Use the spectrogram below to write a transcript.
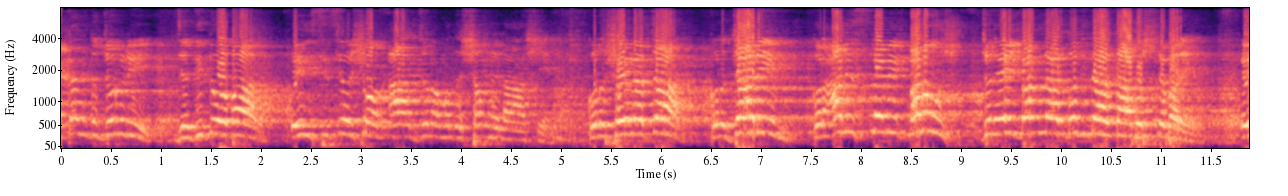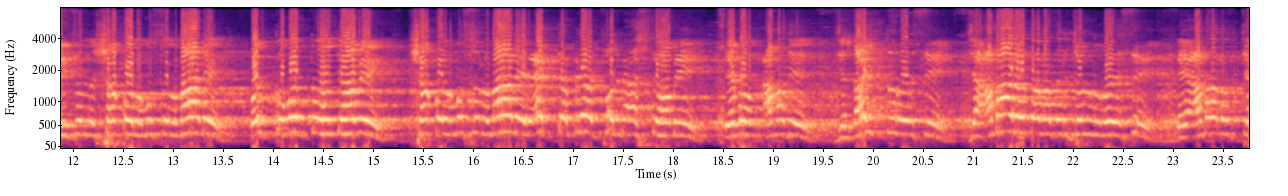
একান্ত জরুরি যে দ্বিতীয়বার এই সিচুয়েশন আর যেন আমাদের সামনে না আসে। কোন স্বৈরাচার, কোন জারিম, কোন আন ইসলামিক মানুষ যেন এই বাংলার গদিতে আর না বসতে পারে। এই জন্য সকল মুসলমানের ঐক্যবদ্ধ হতে হবে। সকল মুসলমানের একটা প্ল্যাটফর্মে আসতে হবে এবং আমাদের যে দায়িত্ব রয়েছে, যে আমারও আমাদের জন্য রয়েছে এই আমানতটা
